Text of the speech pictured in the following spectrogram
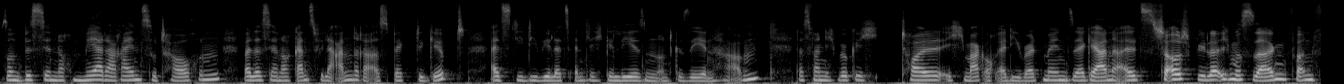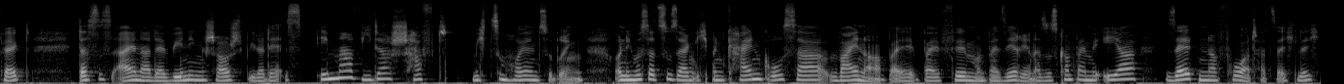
so ein bisschen noch mehr da reinzutauchen, weil es ja noch ganz viele andere Aspekte gibt, als die, die wir letztendlich gelesen und gesehen haben. Das fand ich wirklich toll. Ich mag auch Eddie Redmayne sehr gerne als Schauspieler. Ich muss sagen, Fun Fact, das ist einer der wenigen Schauspieler, der es immer wieder schafft, mich zum Heulen zu bringen. Und ich muss dazu sagen, ich bin kein großer Weiner bei, bei Filmen und bei Serien. Also es kommt bei mir eher seltener vor tatsächlich.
